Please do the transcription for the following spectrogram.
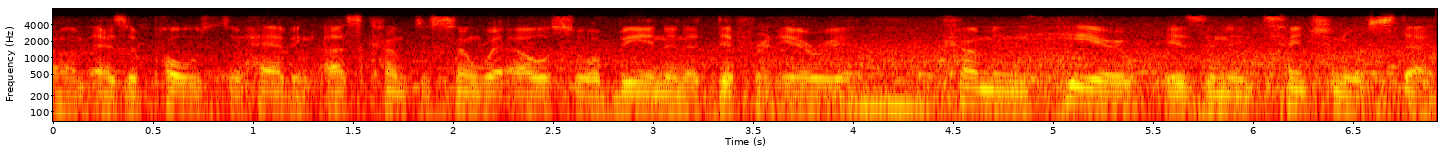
um, as opposed to having us come to somewhere else or being in a different area. Coming here is an intentional step.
